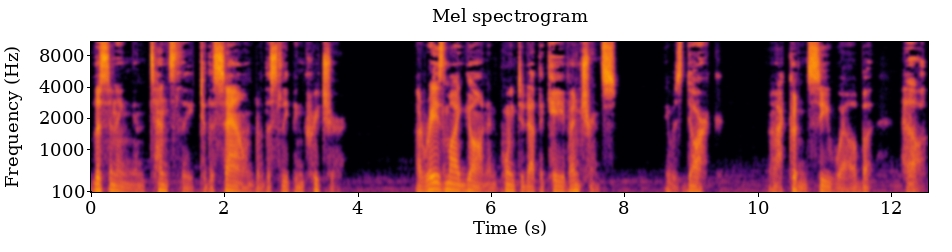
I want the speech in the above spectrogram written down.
listening intensely to the sound of the sleeping creature. I raised my gun and pointed at the cave entrance. It was dark. I couldn't see well, but hell,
